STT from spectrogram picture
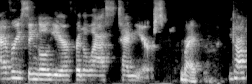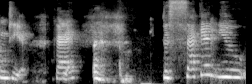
every single year for the last 10 years. Right. I'm talking to you, okay? the second you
